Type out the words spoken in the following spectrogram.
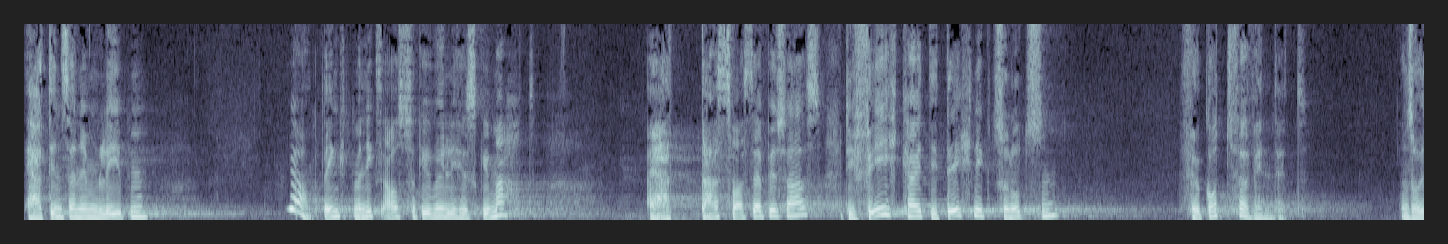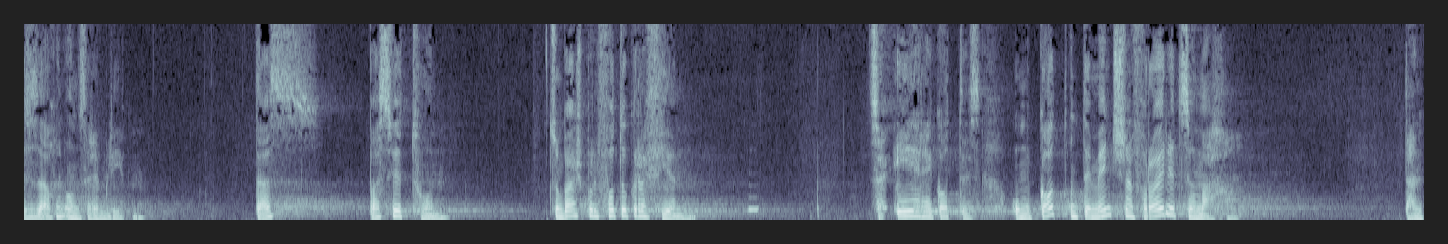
Er hat in seinem Leben, ja, denkt man nichts Außergewöhnliches gemacht. Er hat das, was er besaß, die Fähigkeit, die Technik zu nutzen, für Gott verwendet. Und so ist es auch in unserem Leben. Das, was wir tun, zum Beispiel fotografieren, zur Ehre Gottes, um Gott und den Menschen Freude zu machen, dann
